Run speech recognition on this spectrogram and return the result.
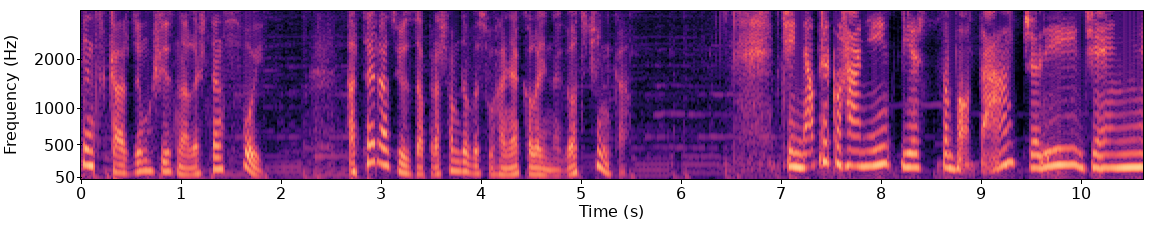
więc każdy musi znaleźć ten swój. A teraz już zapraszam do wysłuchania kolejnego odcinka. Dzień dobry, kochani. Jest sobota, czyli dzień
